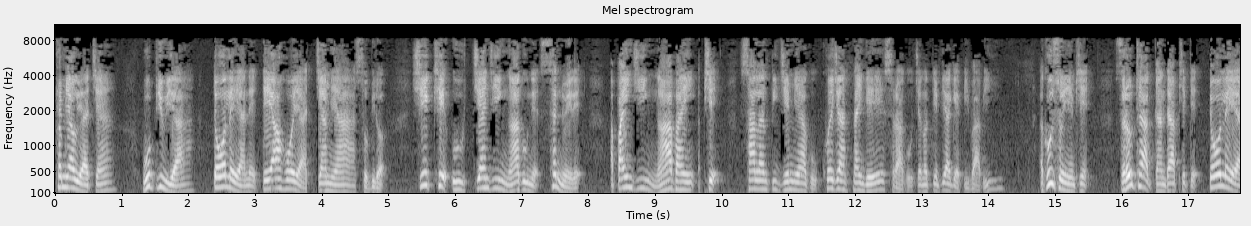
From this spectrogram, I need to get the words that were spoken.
ထွမြောက်ရာကျမ်းဝုတ်ပြူရာတောလေရာနဲ့တရားဟောရာကျမ်းများဆိုပြီးတော့ရှေးခေတ်ဦးကျမ်းကြီး၅ခုနဲ့ဆက်နွယ်တဲ့အပိုင်းကြီး၅ပိုင်းအဖြစ်ဆာလံတီချင်းများကိုခွဲခြားနိုင်တယ်ဆိုတာကိုကျွန်တော်တင်ပြခဲ့ပြီးပါပြီ။အခုဆိုရင်ဖြင့် သရုတ်ထကန္တာဖြစ်တဲ့တောလေယာ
